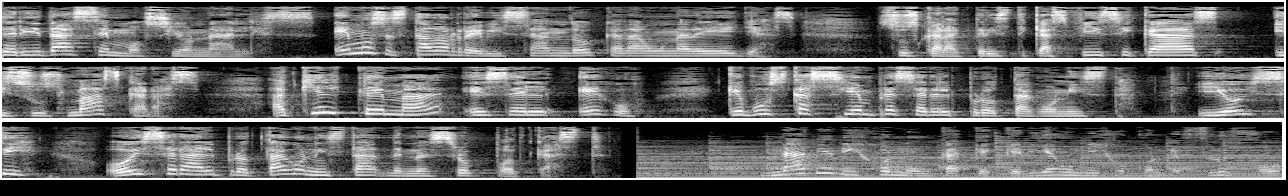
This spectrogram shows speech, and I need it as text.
heridas emocionales. Hemos estado revisando cada una de ellas, sus características físicas y sus máscaras. Aquí el tema es el ego, que busca siempre ser el protagonista. Y hoy sí, hoy será el protagonista de nuestro podcast. Nadie dijo nunca que quería un hijo con reflujo,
